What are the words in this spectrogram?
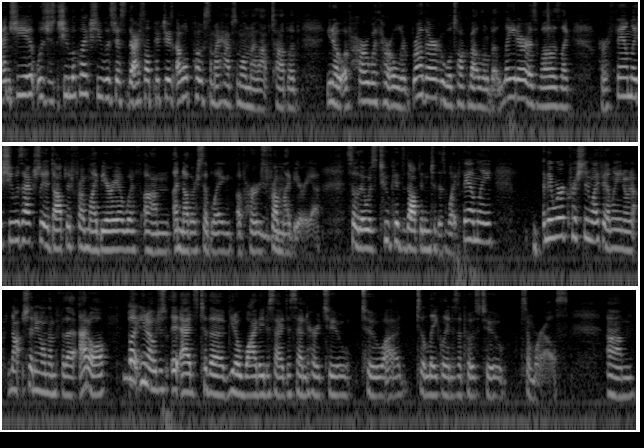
And she was just she looked like she was just I saw pictures. I will post some. I have some on my laptop of, you know, of her with her older brother, who we'll talk about a little bit later, as well as like her family. She was actually adopted from Liberia with um, another sibling of hers from Liberia. So there was two kids adopted into this white family, and they were a Christian white family. You know, not, not shitting on them for that at all. But Yeah. you know, just it adds to the you know why they decided to send her to to uh, to Lakeland as opposed to somewhere else. Um,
